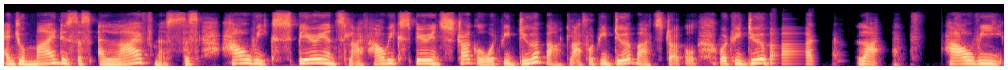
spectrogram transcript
And your mind is this aliveness, this how we experience life, how we experience struggle, what we do about life, what we do about struggle, what we do about life how we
